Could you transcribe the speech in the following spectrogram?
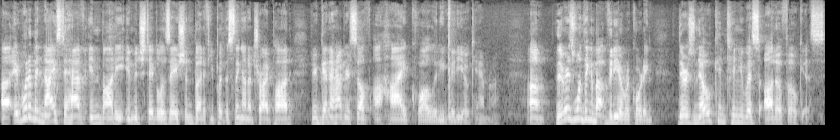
Uh, it would have been nice to have in-body image stabilization, but if you put this thing on a tripod, you're to have yourself a high-quality video camera. Um, there is one thing about video recording. There's no continuous autofocus,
